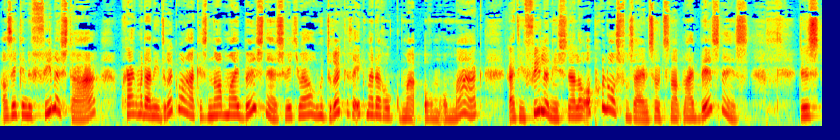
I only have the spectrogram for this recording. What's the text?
Als ik in de file sta, ga ik me daar niet druk maken. It's not my business. Weet je wel? Hoe drukker ik me daar ook om, om maak, gaat die file niet sneller opgelost van zijn. So it's not my business. Dus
